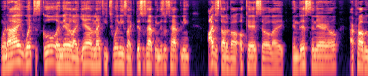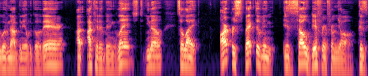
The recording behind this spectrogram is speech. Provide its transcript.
when I went to school and they were like, yeah, in the 1920s, like this was happening, this was happening, I just thought about, okay, so like in this scenario, I probably would have not been able to go there. I, I could have been lynched, you know. So like our perspective in, is so different from y'all because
